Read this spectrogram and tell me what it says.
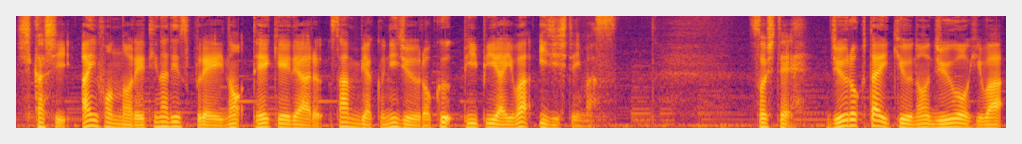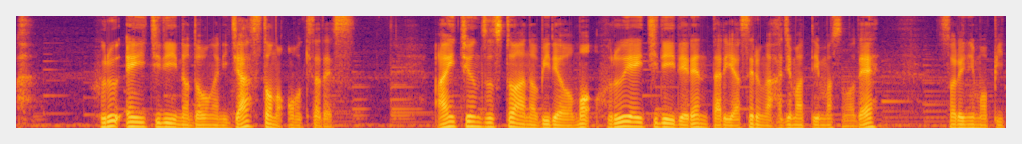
しかし iPhone のレティナディスプレイの定型である 326ppi は維持しています。そして16対9の重王比はフル HD の動画にジャストの大きさです。iTunes ストアのビデオもフル HD でレンタルやセルが始まっていますのでそれにもぴっ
